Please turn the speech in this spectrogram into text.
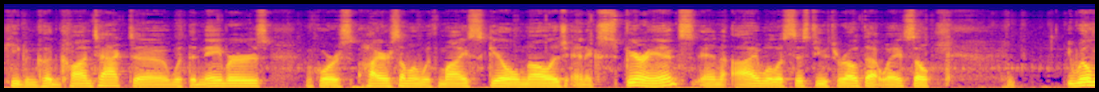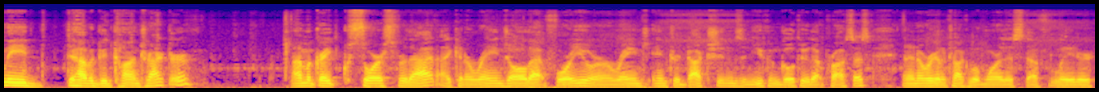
keep in good contact uh, with the neighbors of course, hire someone with my skill, knowledge, and experience, and I will assist you throughout that way. So, you will need to have a good contractor. I'm a great source for that. I can arrange all that for you or arrange introductions, and you can go through that process. And I know we're going to talk about more of this stuff later,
